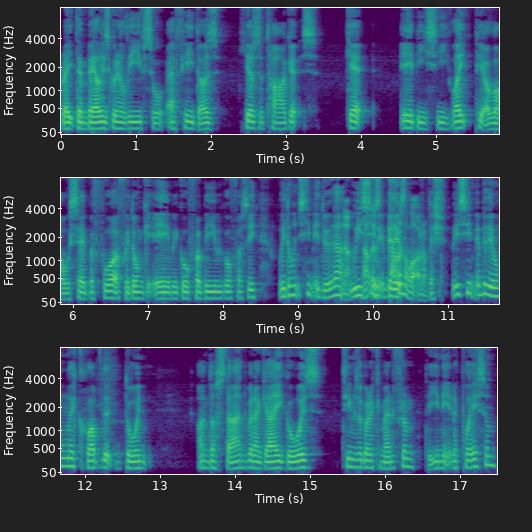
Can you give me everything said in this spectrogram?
right. Then Dembele's going to leave, so if he does, here's the targets. Get A, B, C. Like Peter Lawwell said before, if we don't get A, we go for B, we go for C. We don't seem to do that. No, we that, seem was, to be that the, was a lot of rubbish. we seem to be the only club that don't understand when a guy goes, teams are going to come in from that you need to replace him.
